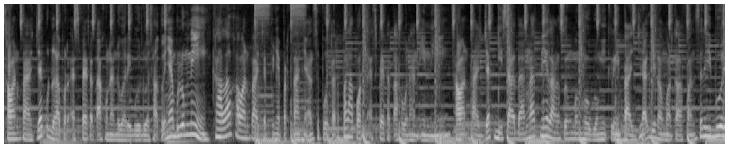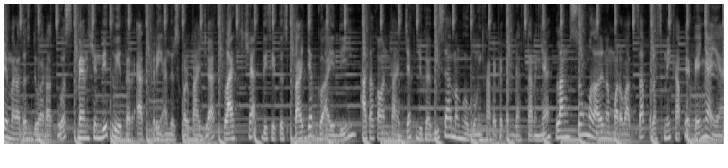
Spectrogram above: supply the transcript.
kawan pajak udah lapor SPT tahunan 2021-nya belum nih? Kalau kawan pajak punya pertanyaan seputar pelaporan SPT tahunan ini, kawan pajak bisa banget nih langsung menghubungi krim pajak di nomor telepon 1500 200 status, mention di Twitter at kering underscore pajak, live chat di situs pajak go ID, atau kawan pajak juga bisa menghubungi KPP terdaftarnya langsung melalui nomor WhatsApp resmi KPP-nya ya.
